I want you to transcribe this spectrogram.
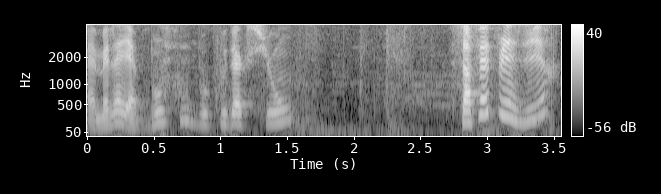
Eh mais là il y a beaucoup beaucoup d'actions. Ça fait plaisir.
